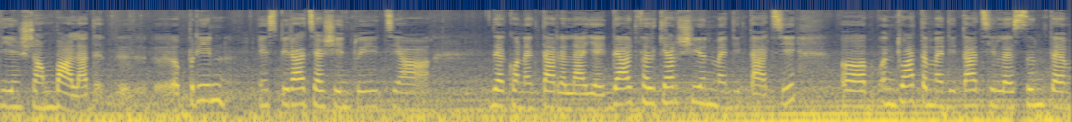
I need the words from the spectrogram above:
din Shambhala, de, de, prin inspirația și intuiția de conectare la ei. De altfel, chiar și în meditații, uh, în toate meditațiile suntem,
